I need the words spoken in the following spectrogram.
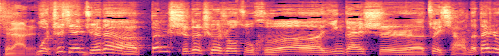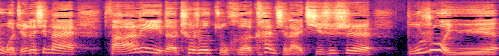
这俩人，我之前觉得奔驰的车手组合应该是最强的，但是我觉得现在法拉利的车手组合看起来其实是不弱于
